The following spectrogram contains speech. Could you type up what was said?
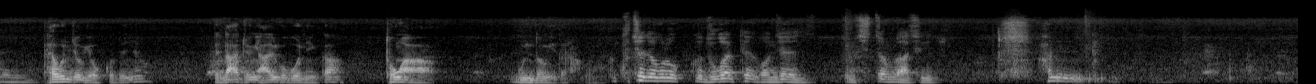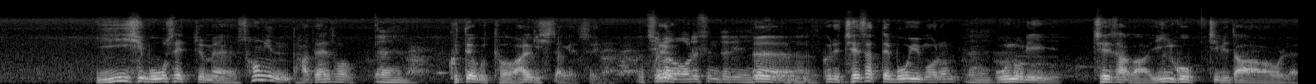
네. 배운 적이 없거든요. 나중에 알고 보니까 동학 운동이더라고요. 그 구체적으로 그 누구한테 언제 좀 시점을 아시겠죠? 한 25세쯤에 성인 다 돼서 네. 그때부터 알기 시작했어요. 그 집안 그래. 어르신들이 예, 그래 제사 때 모이면은 네. 오늘이 제사가 일곱 집이다 원래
